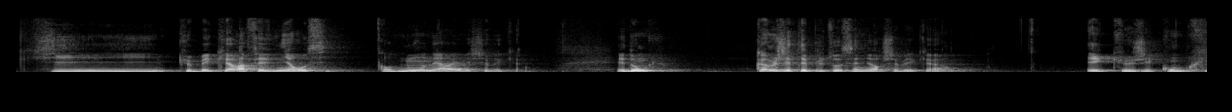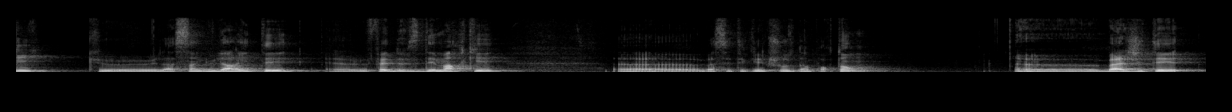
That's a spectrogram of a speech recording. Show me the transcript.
qui, que Baker a fait venir aussi, quand nous on est arrivé chez Baker. Et donc, comme j'étais plutôt senior chez Baker, et que j'ai compris que la singularité, euh, le fait de se démarquer, euh, bah, c'était quelque chose d'important, euh, bah, j'étais.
